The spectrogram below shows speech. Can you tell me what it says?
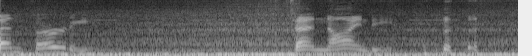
1030, 1090.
